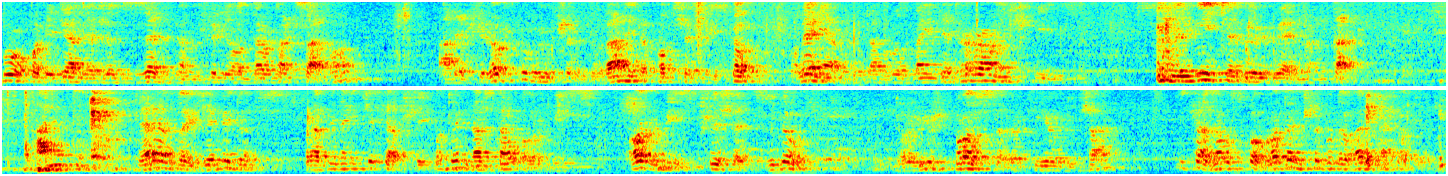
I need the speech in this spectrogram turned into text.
Było powiedziane, że z zewnątrz wyglądał tak samo, ale w środku był przebudowany do potrzeb wojskowych. Szkolenia były tam rozmaite drążki, strzelnice były wewnątrz, tak. Ale to teraz dojdziemy do sprawy najciekawszej. Potem nastał Orbis. Orbis przyszedł znów do, już prosto do Kijowicza i kazał z powrotem przebudować na hotel.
